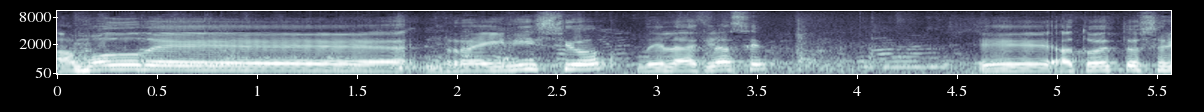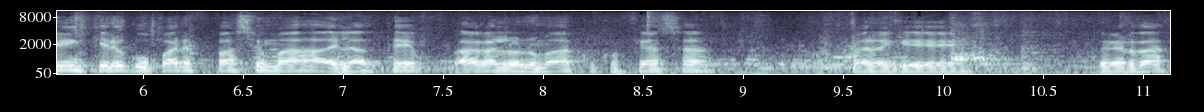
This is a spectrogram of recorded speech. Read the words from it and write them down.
A modo de reinicio de la clase, eh, a todo esto, si alguien quiere ocupar espacio más adelante, háganlo nomás con confianza, para que, de verdad,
